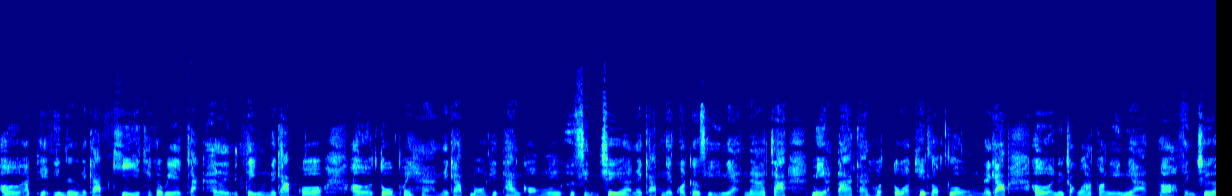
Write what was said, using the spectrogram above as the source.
เอ่ออัปเดตนิดนึงนะครับ key takeaway จาก analyst meeting นะครับก็เอ่อตัวผู้บริหารนะครับมองทิศทางของสินเชื่อนะครับใน quarter สี่เนี่ยน่าจะมีอัตราการหดตัวที่ลดลงนะครับเออเนื่องจากว่าตอนนี้เนี่ยสินเชื่อ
